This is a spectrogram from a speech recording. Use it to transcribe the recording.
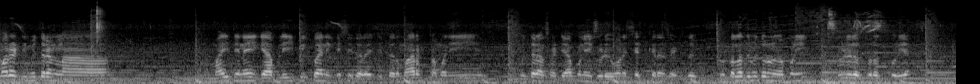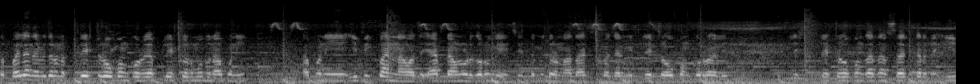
मराठी मित्रांना माहिती नाही की आपली ई पीक पाणी कशी करायची. तर महाराष्ट्रामध्ये मित्रांसाठी आपण एक व्हिडिओ बनवू शेतकऱ्यांसाठी. तर चला तर मित्रांनो आपण व्हिडिओला परत करूया. तर पहिल्यांदा मित्रांनो प्ले स्टोर ओपन करूया. प्ले स्टोरमधून आपण आपण ई पीक पाणी नावाचं ॲप डाउनलोड करून घ्यायचे. तर मित्रांनो आता प्रकारे मी प्ले स्टोर ओपन करून राहिले. प्ले प्ले स्टोर ओपन करताना सर्च करते ई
